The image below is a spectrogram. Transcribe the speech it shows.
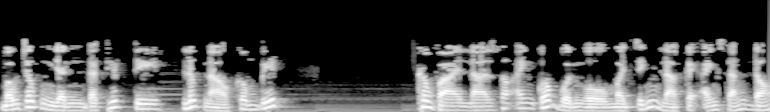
Bỗng chốc nhân đã thiếp đi, lúc nào không biết. Không phải là do anh quá buồn ngủ mà chính là cái ánh sáng đó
